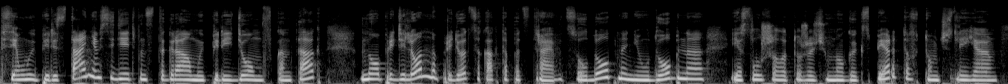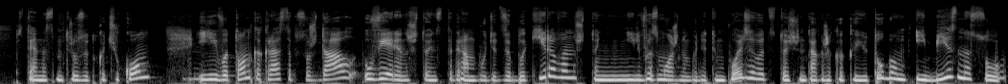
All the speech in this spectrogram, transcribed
все мы перестанем сидеть в Инстаграм и перейдем в Контакт, но определенно придется как-то подстраиваться. Удобно, неудобно. Я слушала тоже очень много экспертов, в том числе я постоянно смотрю за Ткачуком, mm-hmm. и вот он как раз обсуждал, уверен, что Инстаграм будет заблокирован, что невозможно будет им пользоваться, точно так же, как и Ютубом, и бизнесу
